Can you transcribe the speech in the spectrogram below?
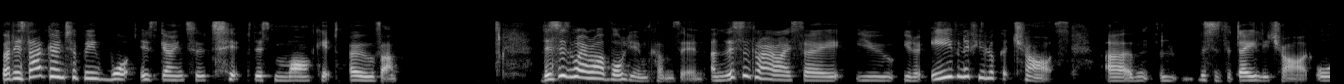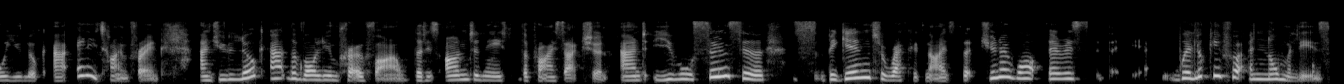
But is that going to be what is going to tip this market over? This is where our volume comes in. And this is where I say you, you know, even if you look at charts, um, this is the daily chart, or you look at any time frame and you look at the volume profile that is underneath the price action, and you will soon begin to recognize that, you know what, there is, we're looking for anomalies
